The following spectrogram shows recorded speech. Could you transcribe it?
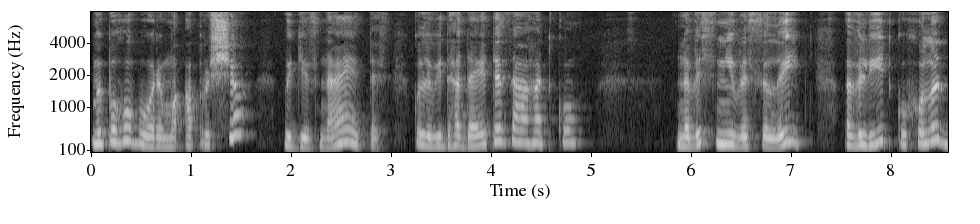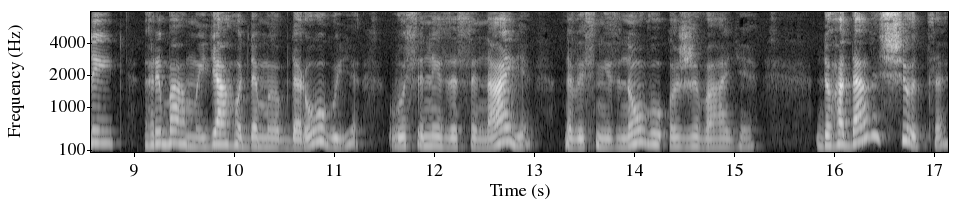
ми поговоримо, а про що ви дізнаєтесь, коли відгадаєте загадку. Навесні веселить, а влітку холодить, грибами, ягодами обдаровує, восени засинає, навесні знову оживає. Догадались, що це?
